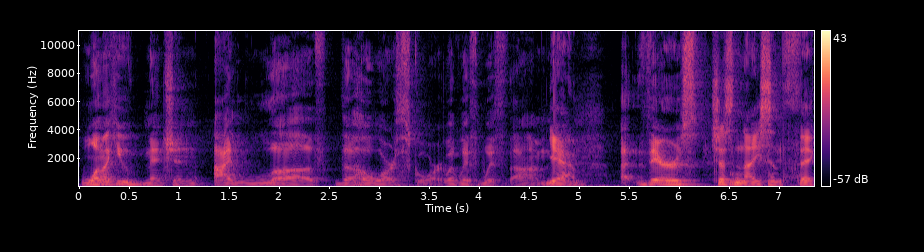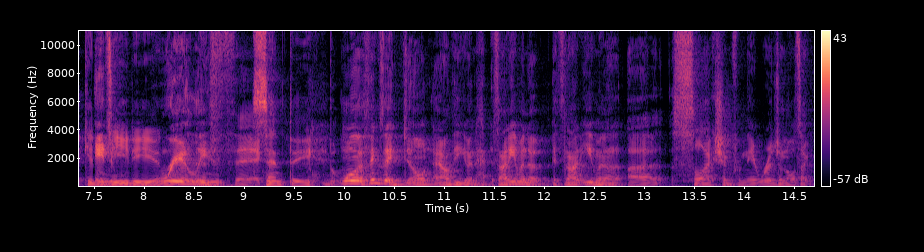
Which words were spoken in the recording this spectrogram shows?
one like you mentioned, I love the Howarth score, like with with um, Yeah, uh, there's just nice and thick and It's meaty and really and thick. synthy. But one of the things they don't, I don't think even it's not even a it's not even a, a selection from the original. It's like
